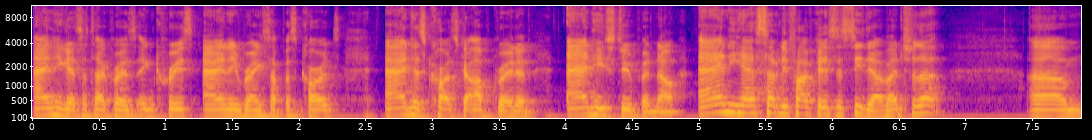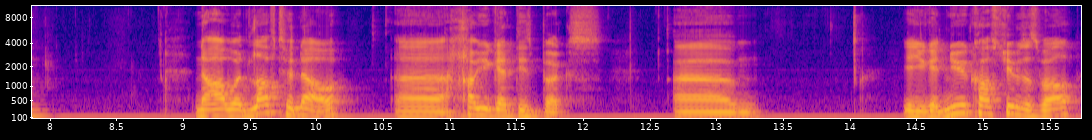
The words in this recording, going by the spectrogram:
and he gets attack rates increased, and he ranks up his cards, and his cards get upgraded, and he's stupid now, and he has 75k CC. Did I mention that? Um, now I would love to know uh, how you get these books. Um, yeah, you get new costumes as well.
